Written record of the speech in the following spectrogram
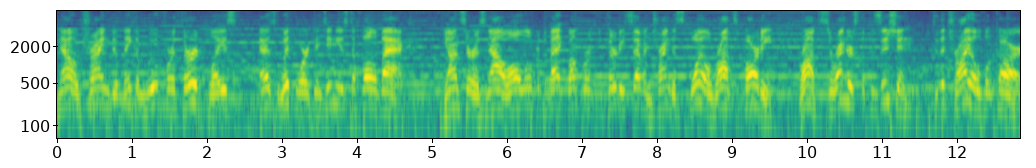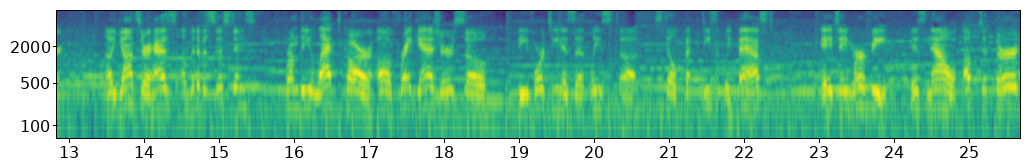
now trying to make a move for third place as Whitmore continues to fall back. Yonser is now all over the back bumper of the 37, trying to spoil Roth's party. Roth surrenders the position to the tri-oval car. Uh, has a bit of assistance from the lapped car of Frank Azure, so the 14 is at least uh, still fa decently fast. AJ Murphy is now up to third.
